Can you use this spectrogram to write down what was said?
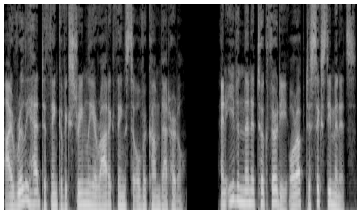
I really had to think of extremely erotic things to overcome that hurdle and even then it took 30 or up to 60 minutes,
